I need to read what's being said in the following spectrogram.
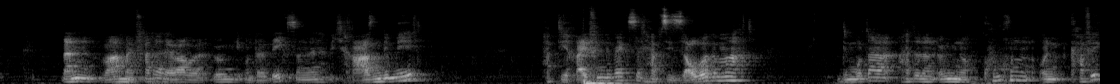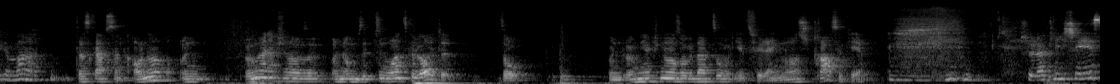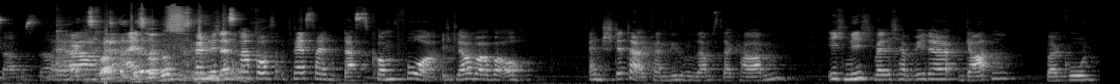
Dann war mein Vater, der war aber irgendwie unterwegs und dann habe ich Rasen gemäht, habe die Reifen gewechselt, habe sie sauber gemacht. Die Mutter hatte dann irgendwie noch Kuchen und Kaffee gemacht. Das gab es dann auch noch. Und irgendwann habe ich nur so, und um 17 Uhr hat es geläutet. So. Und irgendwie habe ich nur so gedacht, so, jetzt fehlt eigentlich nur das Straße kehren. Schöner Klischee-Samstag. Ja, also so können wir das mal festhalten, das kommt vor. Ich glaube aber auch, ein Städter kann diesen Samstag haben. Ich nicht, weil ich habe weder Garten, Balkon,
